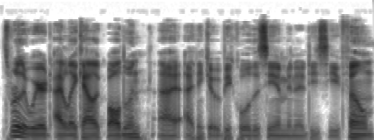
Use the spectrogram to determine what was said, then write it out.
It's really weird. I like Alec Baldwin. I, I think it would be cool to see him in a DC film,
